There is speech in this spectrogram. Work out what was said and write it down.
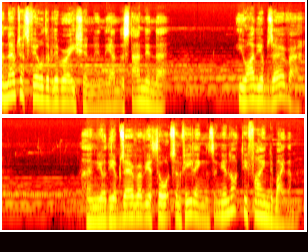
And now just feel the liberation in the understanding that you are the observer and you're the observer of your thoughts and feelings, and you're not defined by them.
